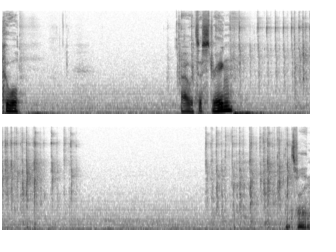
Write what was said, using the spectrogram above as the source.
cool. Oh, it's a string. That's fine.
